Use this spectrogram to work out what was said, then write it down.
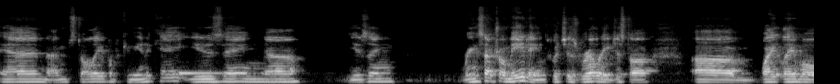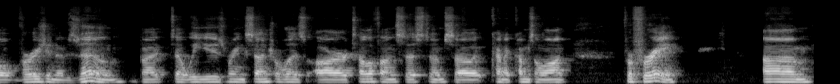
And I'm still able to communicate using uh, using Ring Central Meetings, which is really just a um, white label version of Zoom. But uh, we use Ring Central as our telephone system, so it kind of comes along for free. Um,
